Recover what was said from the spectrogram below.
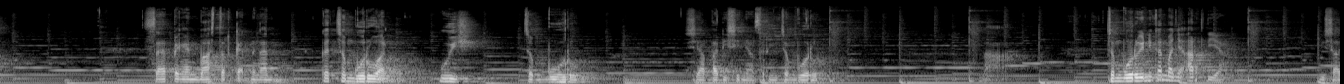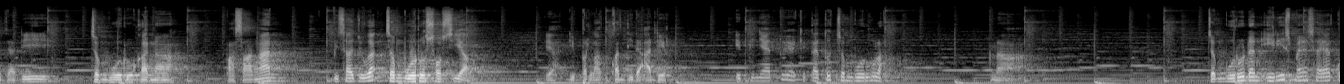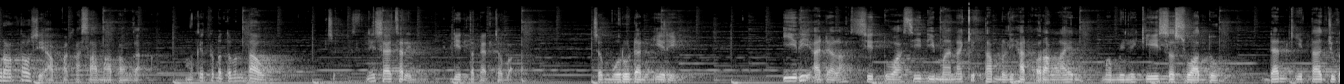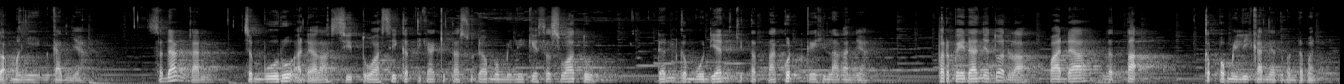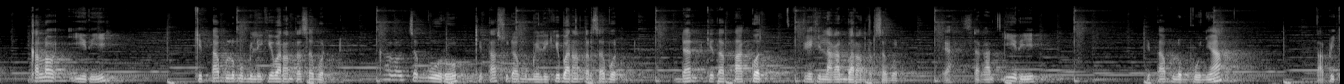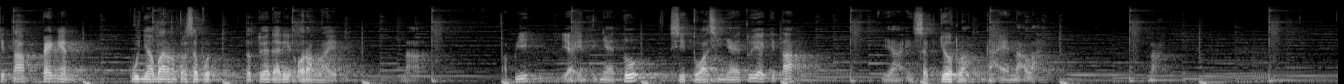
Saya pengen bahas terkait dengan kecemburuan. Wih, cemburu. Siapa di sini yang sering cemburu? Nah, cemburu ini kan banyak arti ya. Bisa jadi cemburu karena pasangan, bisa juga cemburu sosial. Ya, diperlakukan tidak adil. Intinya itu ya kita itu cemburu lah Nah, cemburu dan iri sebenarnya saya kurang tahu sih apakah sama atau enggak. Mungkin teman-teman tahu. Ini saya cari di internet coba. Cemburu dan iri. Iri adalah situasi di mana kita melihat orang lain memiliki sesuatu dan kita juga menginginkannya. Sedangkan cemburu adalah situasi ketika kita sudah memiliki sesuatu dan kemudian kita takut kehilangannya. Perbedaannya itu adalah pada letak kepemilikannya teman-teman. Kalau iri, kita belum memiliki barang tersebut. Kalau cemburu, kita sudah memiliki barang tersebut dan kita takut kehilangan barang tersebut. Ya, sedangkan iri kita belum punya, tapi kita pengen punya barang tersebut, tentunya dari orang lain. Nah, tapi ya intinya itu situasinya itu ya kita ya insecure lah, nggak enak lah. Nah,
